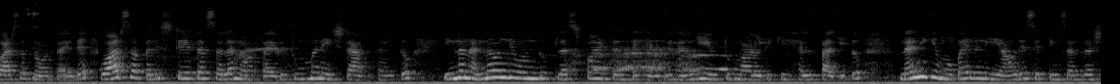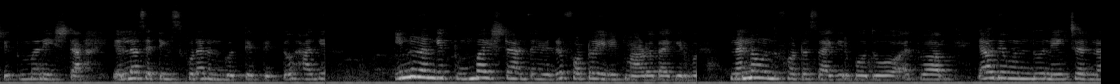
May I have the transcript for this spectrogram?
ವಾಟ್ಸಪ್ ನೋಡ್ತಾ ಇದ್ದೆ. ವಾಟ್ಸಪ್ ಅಲ್ಲಿ ಸ್ಟೇಟಸ್ ಎಲ್ಲ ನೋಡ್ತಾ ಇದ್ದೆ. ತುಂಬಾನೇ ಇಷ್ಟ ಆಗ್ತಾ ಇತ್ತು. ಇನ್ನು ನನ್ನಲ್ಲಿ ಒಂದು ಪ್ಲಸ್ ಪಾಯಿಂಟ್ ಅಂತ ಹೇಳಿದ್ರೆ ನನಗೆ ಯೂಟ್ಯೂಬ್ ಮಾಡೋದಕ್ಕೆ ಹೆಲ್ಪ್ ಆಗಿತ್ತು. ನನಗೆ ಮೊಬೈಲಲ್ಲಿ ಯಾವುದೇ ಸೆಟ್ಟಿಂಗ್ಸ್ ಅಂದ್ರೆ ಅಷ್ಟೇ ತುಂಬಾನೇ ಇಷ್ಟ. ಎಲ್ಲ ಸೆಟ್ಟಿಂಗ್ಸ್ ಕೂಡ ನನಗೆ ಗೊತ್ತಿರ್ತಿತ್ತು. ಹಾಗೆ ಇನ್ನು ನನಗೆ ತುಂಬಾ ಇಷ್ಟ ಅಂತ ಹೇಳಿದ್ರೆ ಫೋಟೋ ಎಡಿಟ್ ಮಾಡೋದಾಗಿರ್ಬೋದು. ನನ್ನ ಒಂದು ಫೋಟೋಸ್ ಆಗಿರ್ಬೋದು ಅಥವಾ ಯಾವುದೇ ಒಂದು ನೇಚರ್ನ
